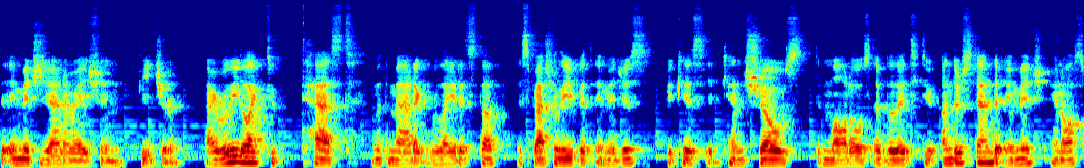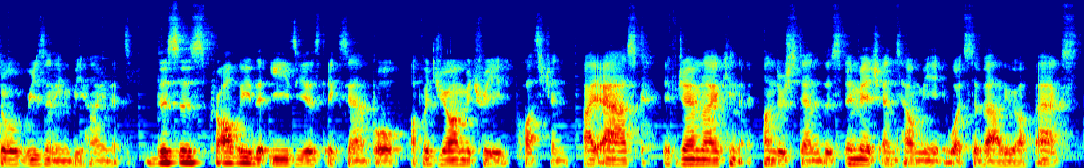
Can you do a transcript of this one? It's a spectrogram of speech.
the image generation feature. I really like to test mathematic related stuff, especially with images, because it can show the model's ability to understand the image and also reasoning behind it. This is probably the easiest example of a geometry question. I ask if Gemini can understand this image and tell me what's the value of x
